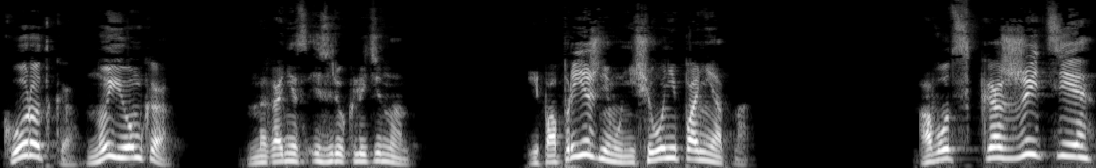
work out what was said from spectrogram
«Коротко, но емко», — наконец изрек лейтенант. «И по-прежнему ничего не понятно». «А вот скажите...»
